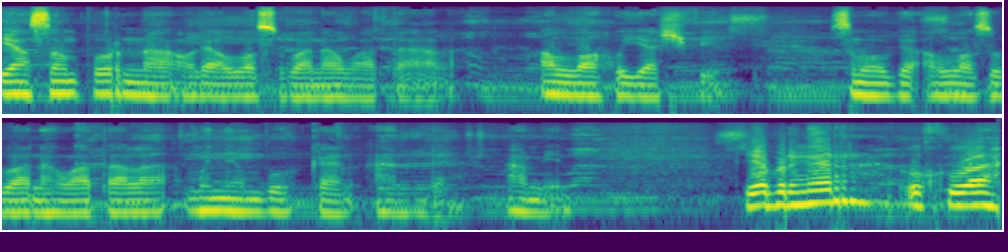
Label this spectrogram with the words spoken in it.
yang sempurna oleh Allah Subhanahu Wa Taala. Allahu yashfi. Semoga Allah Subhanahu wa taala menyembuhkan Anda. Amin. Ya benar ukhuwah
